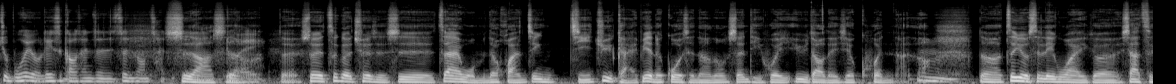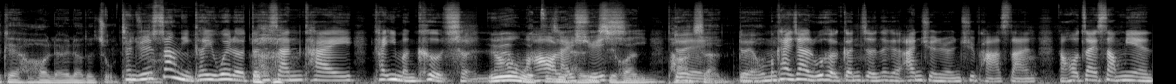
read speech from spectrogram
就不会有类似高山症的症状产生。是啊，是啊，对，对，所以这个确实是在我们的环境急剧改变的过程当中，身体会遇到的一些困难了。嗯，那这又是另外一个下次可以好好聊一聊的主题。感觉上你可以为了登山开 开一门课程，因为我好好来学习爬山。对，对，我们看一下如何跟着那个安全人去爬山，然后在上面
